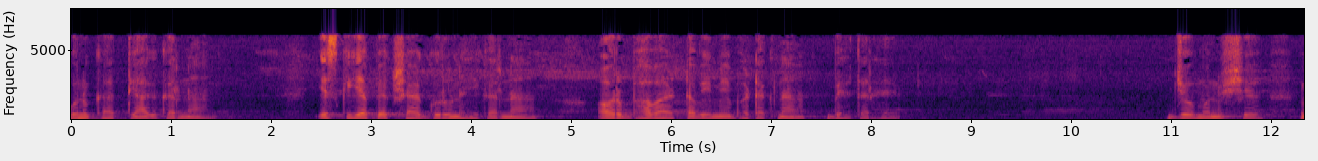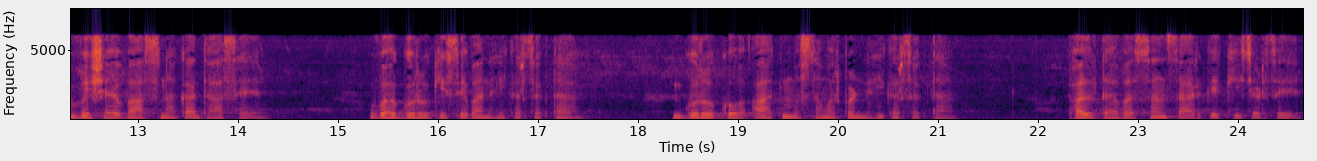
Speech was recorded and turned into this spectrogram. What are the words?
उनका त्याग करना इसकी अपेक्षा गुरु नहीं करना और भवा टवी में भटकना बेहतर है। जो मनुष्य विषय वासना का दास है, वह गुरु की सेवा नहीं कर सकता, गुरु को आत्मसमर्पण नहीं कर सकता। फलता वह संसार के कीचड़ से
